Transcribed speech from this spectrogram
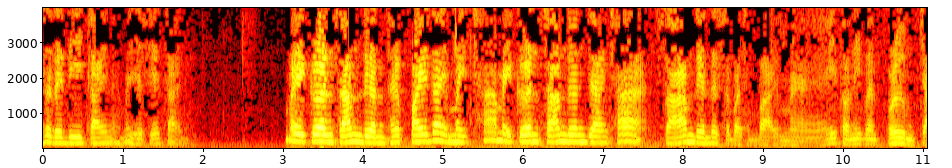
ซะเลยดีใจนะไม่ใช่เสียใจ ไม่เกินสามเดือน เธอไปได้ไม่ช้าไม่เกินสามเดือนอย่างช้าสามเดือนได้สบายสบายแหมตอนนี้เป็นปลื้มใจ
